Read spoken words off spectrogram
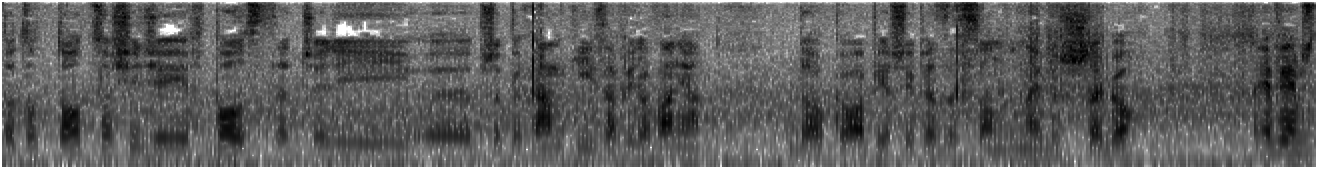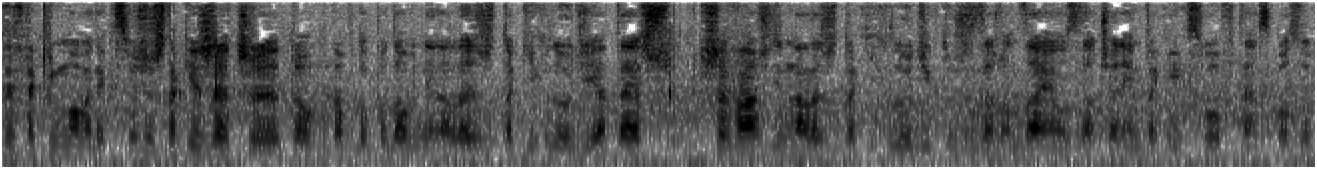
to to, to co się dzieje w Polsce, czyli e, przepychanki i zawirowania dookoła pierwszej prezes Sądu Najwyższego ja wiem, że to jest taki moment, jak słyszysz takie rzeczy, to prawdopodobnie należy do takich ludzi, ja też przeważnie należy do takich ludzi, którzy zarządzają znaczeniem takich słów w ten sposób,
